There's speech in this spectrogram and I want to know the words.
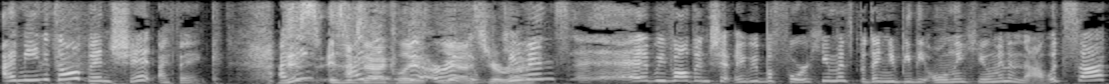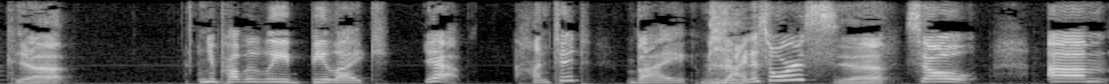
I mean, it's all been shit. I think. I This think- is I think exactly- the Earth, yes, you're right. humans, uh, we've all been shit. Maybe before humans, but then you'd be the only human, and that would suck. Yeah. And you'd probably be like, yeah, hunted by dinosaurs. Yeah. So, um,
